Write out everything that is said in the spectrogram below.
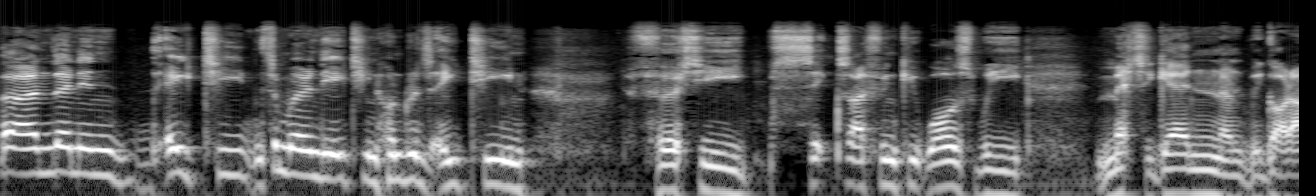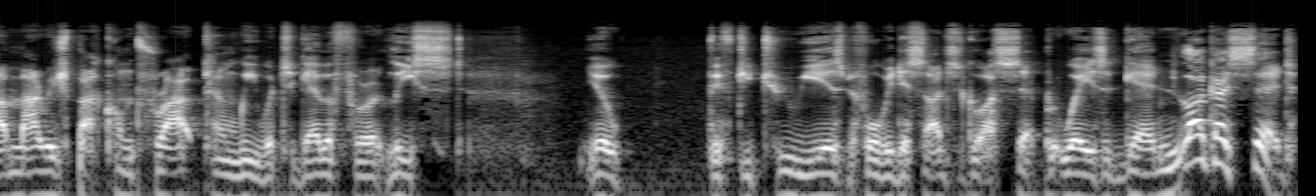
And then in 18, somewhere in the 1800s, 1836, I think it was, we met again and we got our marriage back on track and we were together for at least, you know, 52 years before we decided to go our separate ways again. Like I said,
